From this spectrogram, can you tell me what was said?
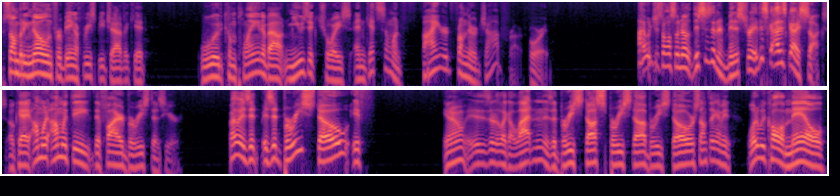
somebody known for being a free speech advocate, would complain about music choice and get someone fired from their job for, for it. I would just also note this is an administrator. This guy, this guy sucks. Okay, I'm with I'm with the the fired baristas here. By the way, is it is it baristo? If you know, is there like a Latin? Is it baristas, barista, baristo, or something? I mean, what do we call a male?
